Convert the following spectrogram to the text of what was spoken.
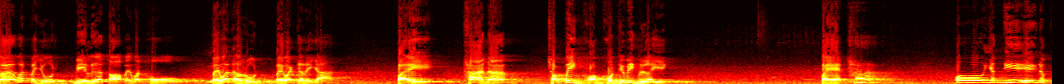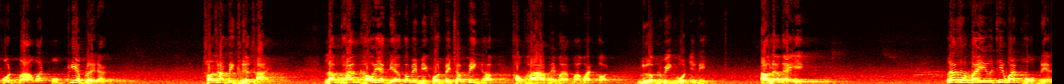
มาวัดประยูนมีเรือต่อไปวัดโพ ไปวัดอรุณ ไปวัดกาลยา ไปท่าน้ำช้อปปิ้งของคนที่วิ่งเรืออีกแปดท่าโอ้อย่างนี้เองนะคนมาวัดผมเพียบเลยนะเขาทำเป็นเครือข่าย ลำพังเขาอย่างเดียวก็ไม่มีคนไปช้อปปิ้งเขาเขาพาให้มามาวัดก่อนเรือมวิ่งวนอย่างนี้เอาแล้วไงอีก แล้วทำไมที่วัดผมเนี่ย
